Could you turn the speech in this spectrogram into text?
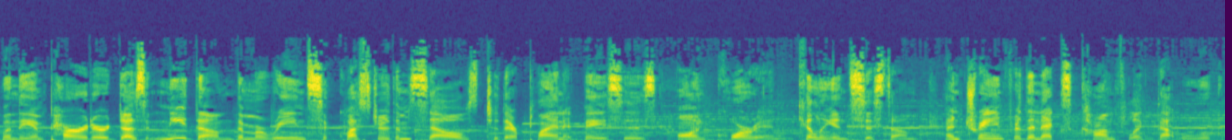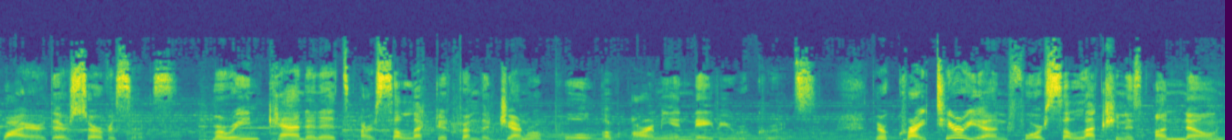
When the Imperator doesn't need them, the Marines sequester themselves to their planet bases on Corin, Killian system, and train for the next conflict that will require their services. Marine candidates are selected from the general pool of Army and Navy recruits. Their criterion for selection is unknown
